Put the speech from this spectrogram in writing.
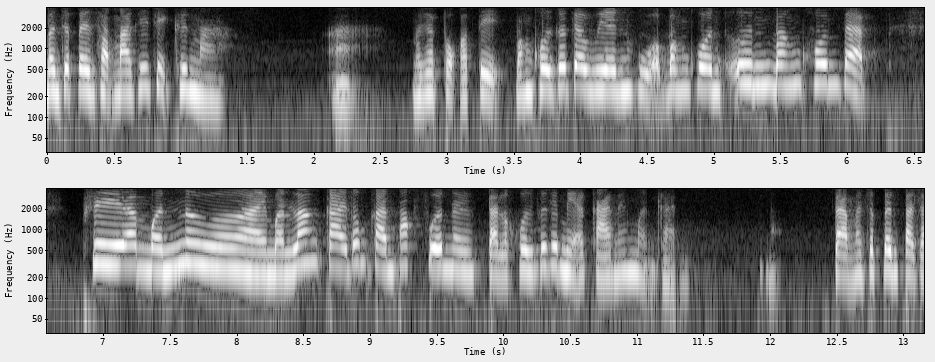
มันจะเป็นสัมมาทิฏฐิขึ้นมา อ่า มันจะปกติ บางคนก็จะเวียนหัว บางคนอึนบางคนแบบเพลียเหมือนเหนื่อย เหมือนร่างกายต้องการพักฟื้นเลยแต่ละคนก็จะมีอาการไม่เหมือนกัน แต่มันจะเป็นปัจจ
